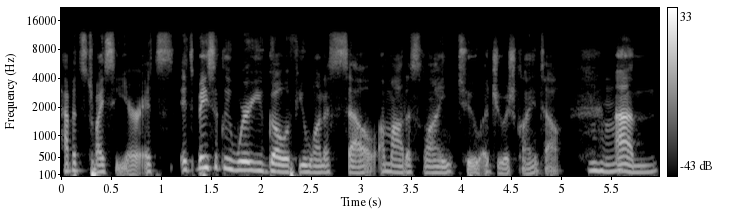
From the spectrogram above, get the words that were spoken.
Happens twice a year. It's it's basically where you go if you want to sell a modest line to a Jewish clientele. Mhm. Um,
